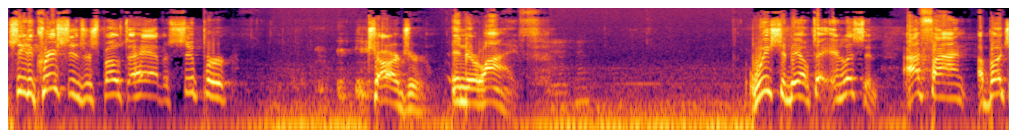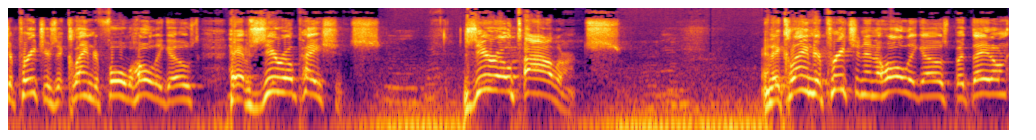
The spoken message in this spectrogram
See, the Christians are supposed to have a super charger in their life. Mm-hmm. We should be able to, and listen, I find a bunch of preachers that claim they're full of the Holy Ghost have zero patience, zero tolerance. And they claim they're preaching in the Holy Ghost, but they don't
